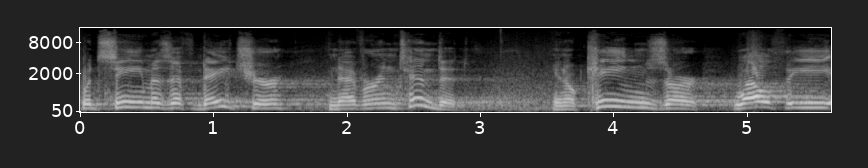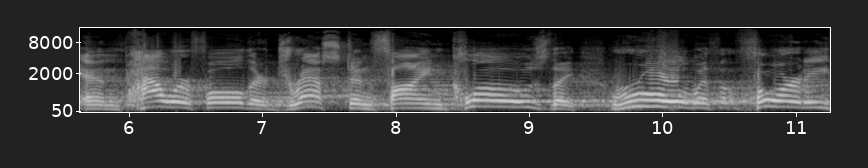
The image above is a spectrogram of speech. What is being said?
would seem as if nature never intended. You know, kings are wealthy and powerful, they're dressed in fine clothes, they rule with authority.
